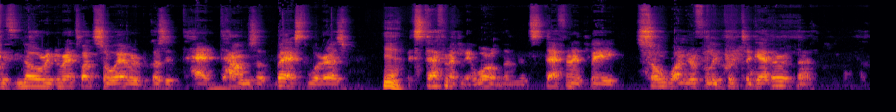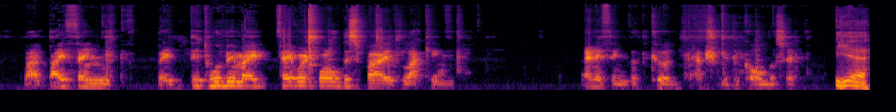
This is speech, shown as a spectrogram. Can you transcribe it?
with no regret whatsoever because it had towns at best, whereas Yeah. it's definitely a world and it's definitely so wonderfully put together that I, I think it, it would be my favorite world despite lacking anything that could actually be called a city. Yeah,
